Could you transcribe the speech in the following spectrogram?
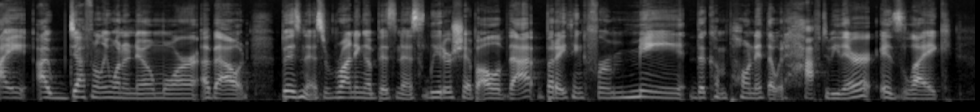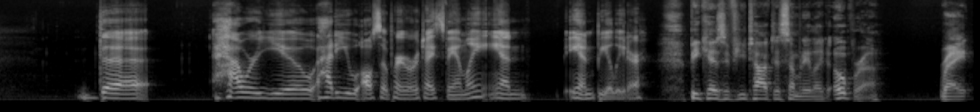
I I definitely want to know more about business, running a business, leadership, all of that, but I think for me the component that would have to be there is like the how are you how do you also prioritize family and and be a leader? Because if you talk to somebody like Oprah, right?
